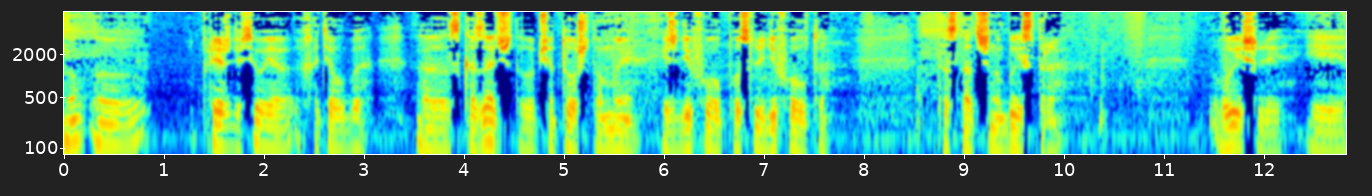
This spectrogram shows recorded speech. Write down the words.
Ну, э, прежде всего я хотел бы сказать, что вообще то, что мы из дефолта, после дефолта достаточно быстро вышли, и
